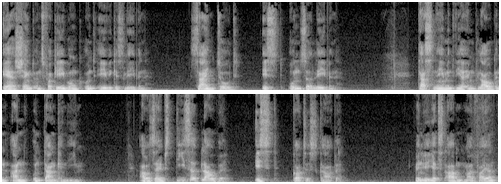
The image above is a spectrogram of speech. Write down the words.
Er schenkt uns Vergebung und ewiges Leben. Sein Tod ist unser Leben. Das nehmen wir im Glauben an und danken ihm. Aber selbst dieser Glaube ist Gottes Gabe. Wenn wir jetzt Abendmahl feiern,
